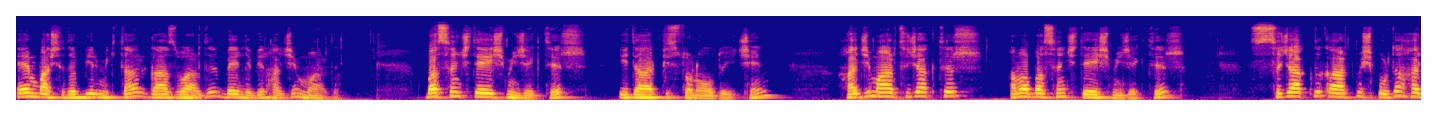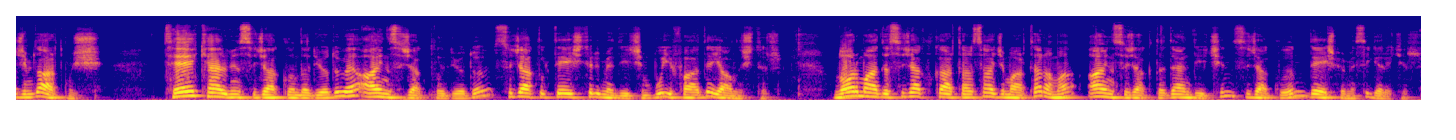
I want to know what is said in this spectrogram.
En başta da bir miktar gaz vardı. Belli bir hacim vardı. Basınç değişmeyecektir. İdeal piston olduğu için. Hacim artacaktır ama basınç değişmeyecektir. Sıcaklık artmış burada, hacim de artmış. T Kelvin sıcaklığında diyordu ve aynı sıcaklığı diyordu. Sıcaklık değiştirilmediği için bu ifade yanlıştır. Normalde sıcaklık artarsa hacim artar ama aynı sıcaklıkta dendiği için sıcaklığın değişmemesi gerekir.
